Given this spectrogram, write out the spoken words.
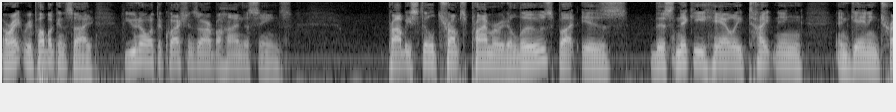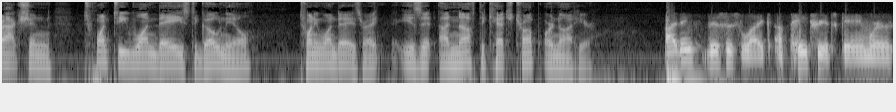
All right, Republican side, you know what the questions are behind the scenes. Probably still Trump's primary to lose, but is this Nikki Haley tightening and gaining traction 21 days to go, Neil? 21 days, right? Is it enough to catch Trump or not here? I think this is like a Patriots game where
